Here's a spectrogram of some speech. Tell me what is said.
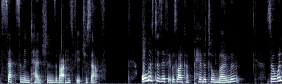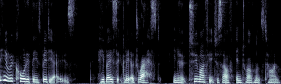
set some intentions about his future self, almost as if it was like a pivotal moment. So when he recorded these videos, he basically addressed, you know, to my future self in 12 months' time.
